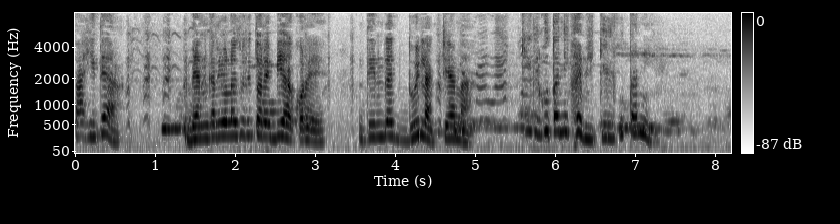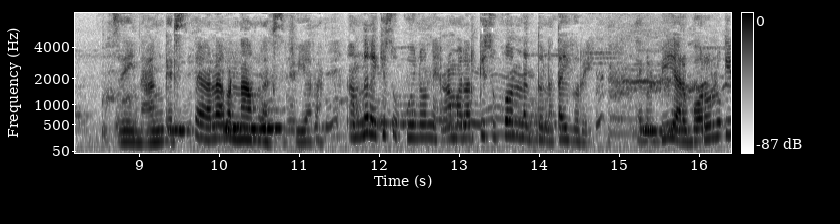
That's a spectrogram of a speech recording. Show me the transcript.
চাহিদা, ব্যান গাড়িওয়ালা যদি তোরে বিয়া করে, দিন রাত দুই লাখ টিয়া না কিলকুতানি খাবি কিলকুতানি যেই নাঙ্গের চেহারা, আবার নাম লাগছে ফিয়ারা। আপনারা কিছু কইন আমার আর কিছু কোন লাগতো না, তাই করে। তাই বিয়ে বিয়ার বড় লোকে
